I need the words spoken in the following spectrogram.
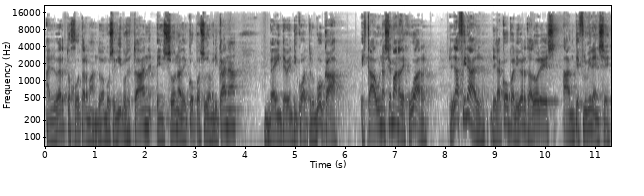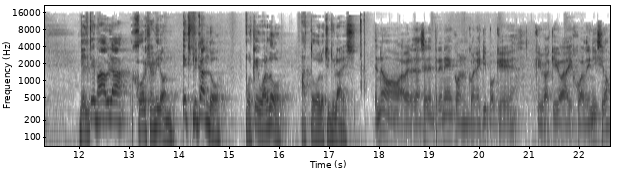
Alberto J. Armando. Ambos equipos están en zona de Copa Sudamericana 2024. Boca está a una semana de jugar la final de la Copa Libertadores ante Fluminense. Del tema habla Jorge Almirón, explicando por qué guardó a todos los titulares. No, a ver, ayer entrené con, el equipo que, que, iba, que iba a jugar de inicio,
